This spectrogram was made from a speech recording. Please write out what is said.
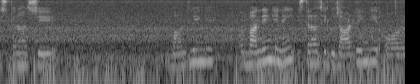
इस तरह से बाँध लेंगे। बांधेंगे नहीं इस तरह से गुजार देंगे और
